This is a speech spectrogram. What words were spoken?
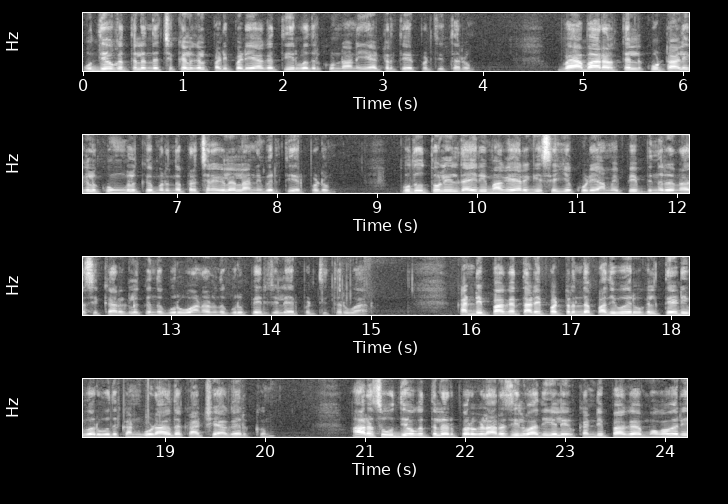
உத்தியோகத்தில் இந்த சிக்கல்கள் படிப்படியாக தீர்வதற்குண்டான ஏற்றத்தை ஏற்படுத்தி தரும். வியாபாரத்தில் கூட்டாளிகளுக்கும் உங்களுக்கும் இருந்த பிரச்சனைகளெல்லாம் நிவர்த்தி ஏற்படும். புது தொழில் தைரியமாக இறங்கி செய்யக்கூடிய அமைப்பை பின்னர ராசிக்காரர்களுக்கு இந்த குருவானர் இந்த குரு பயிற்சியில் ஏற்படுத்தி தருவார். கண்டிப்பாக தடைப்பட்டிருந்த பதிவு உயர்வுகள் தேடி வருவது கண்கூடாத காட்சியாக இருக்கும். அரசு உத்தியோகத்தில் இருப்பவர்கள் அரசியல்வாதிகளில் கண்டிப்பாக முகவரி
